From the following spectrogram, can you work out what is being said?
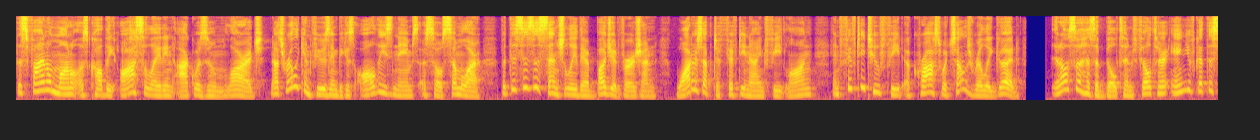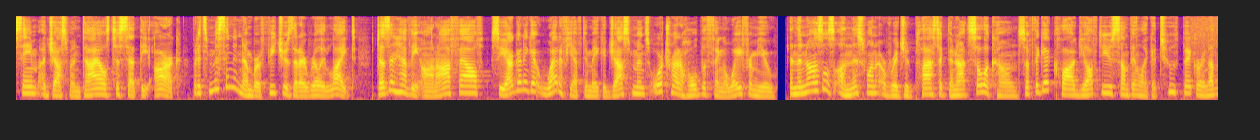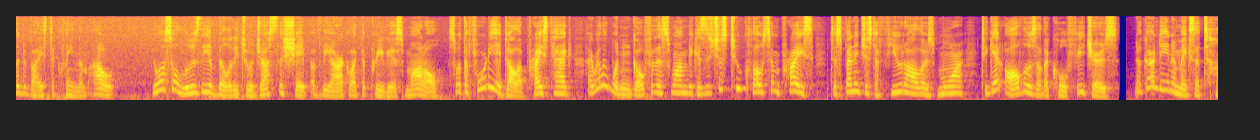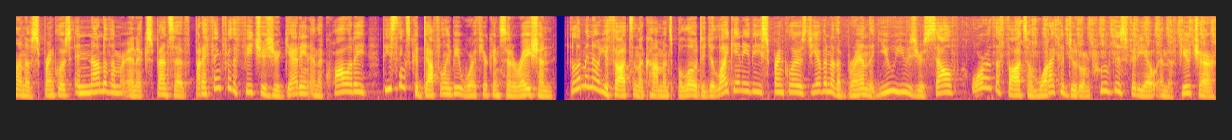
This final model is called the Oscillating AquaZoom Large. Now it's really confusing because all these names are so similar, but this is essentially their budget version. Water's up to 59 feet long and 52 feet across, which sounds really good. It also has a built-in filter and you've got the same adjustment dials to set the arc, but it's missing a number of features that I really liked. It doesn't have the on-off valve, so you are going to get wet if you have to make adjustments or try to hold the thing away from you. And the nozzles on this one are rigid plastic, they're not silicone, so if they get clogged you'll have to use something like a toothpick or another device to clean them out. You also lose the ability to adjust the shape of the arc like the previous model, so at the $48 price tag, I really wouldn't go for this one because it's just too close in price to spending just a few dollars more to get all those other cool features. Now Gardena makes a ton of sprinklers and none of them are inexpensive, but I think for the features you're getting and the quality, these things could definitely be worth your consideration. Let me know your thoughts in the comments below. Did you like any of these sprinklers? Do you have another brand that you use yourself? Or the thoughts on what I could do to improve this video in the future?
